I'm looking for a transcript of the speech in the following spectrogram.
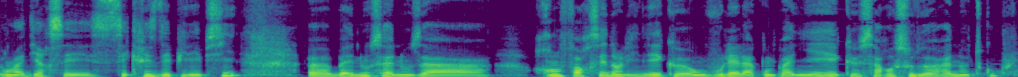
on va dire ses, ses crises d'épilepsie, ben, nous, ça nous a renforcés dans l'idée qu'on voulait l'accompagner et que ça ressouderait notre couple.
